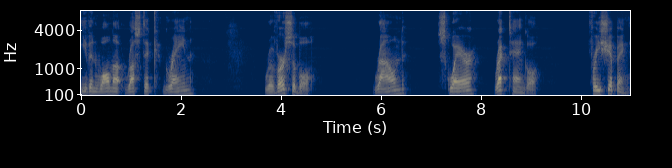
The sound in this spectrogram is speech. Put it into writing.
even walnut rustic grain, reversible, round, square, rectangle, free shipping.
